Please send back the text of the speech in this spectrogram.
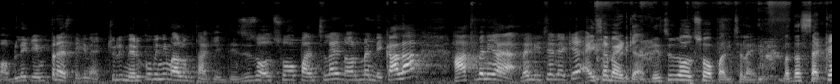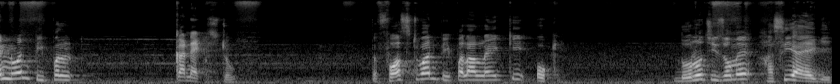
पब्लिक इंप्रेस लेकिन एक्चुअली मेरे को भी नहीं मालूम था कि दिस इज़ ऑल्सो पंचलाइन और मैं निकाला, हाथ में नहीं आया। मैं नीचे लेके ऐसे बैठ गया। This is also punchline but the second one people connects to the first one people are like कि ओके दोनों चीज़ों में हँसी आएगी।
